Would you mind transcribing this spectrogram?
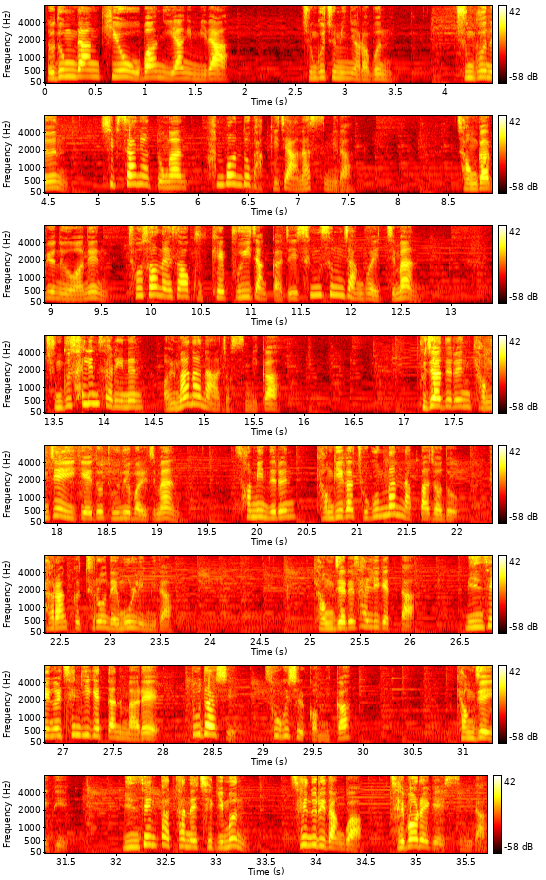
노동당 기호 5번 이양입니다. 중구 주민 여러분, 중구는 14년 동안 한 번도 바뀌지 않았습니다. 정가윤 의원은 초선에서 국회 부의장까지 승승장구했지만 중구 살림살이는 얼마나 나아졌습니까? 부자들은 경제 위기에도 돈을 벌지만 서민들은 경기가 조금만 나빠져도 벼랑 끝으로 내몰립니다. 경제를 살리겠다, 민생을 챙기겠다는 말에 또다시 속으실 겁니까? 경제위기, 민생 파탄의 책임은 새누리당과 재벌에게 있습니다.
